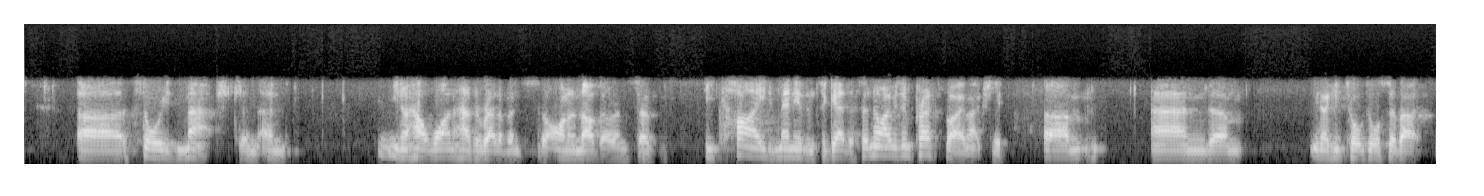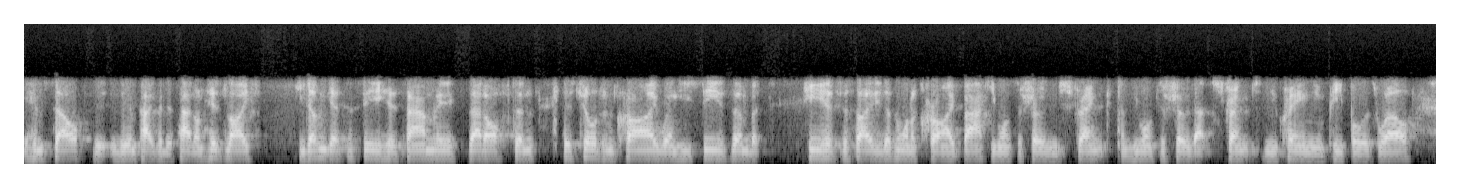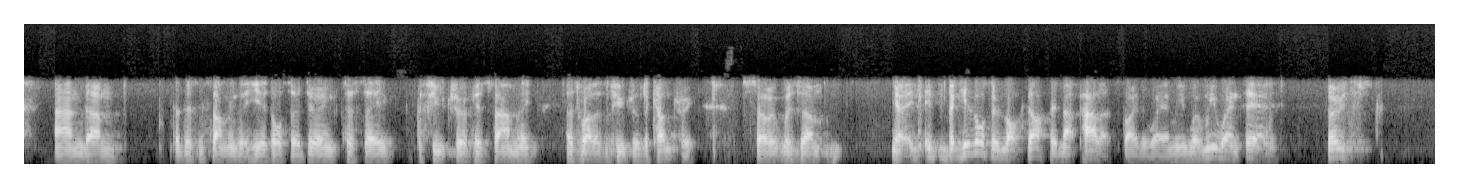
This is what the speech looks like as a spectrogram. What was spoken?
uh, stories matched, and and you know, how one has a relevance on another. And so he tied many of them together. So, no, I was impressed by him, actually. Um, and, um, you know, he talked also about himself, the, the impact that it's had on his life. He doesn't get to see his family that often. His children cry when he sees them, but he has decided he doesn't want to cry back. He wants to show them strength, and he wants to show that strength to the Ukrainian people as well. And um, that this is something that he is also doing to save the future of his family as well as the future of the country. So it was, um, you know, it, it, but he's also locked up in that palace, by the way. I mean, when we went in, those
